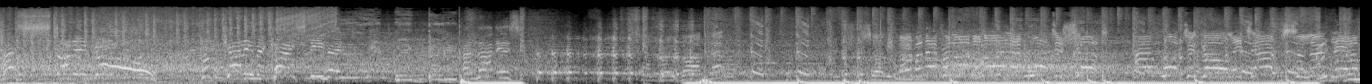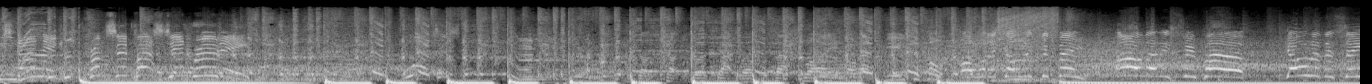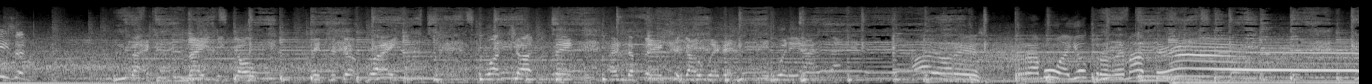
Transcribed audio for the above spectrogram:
What a stunning goal from Kenny Mackay Stephen. Play, one touch flick, and the finish to go with it. Álvarez, Ramúa y otro remate.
